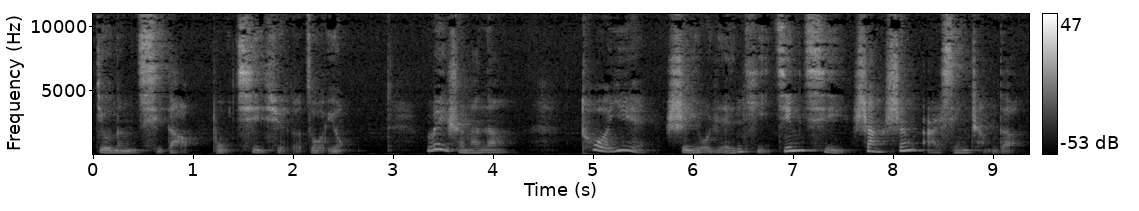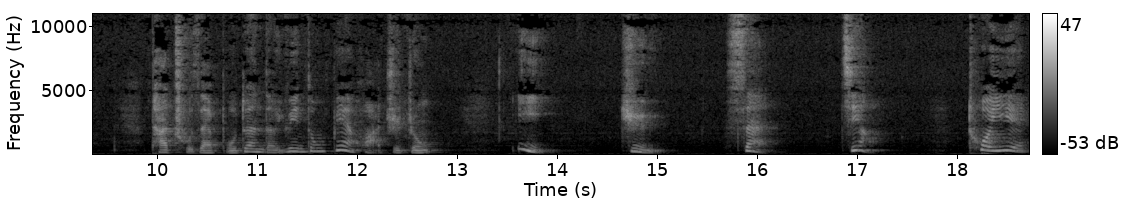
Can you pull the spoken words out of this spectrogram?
就能起到补气血的作用。为什么呢？唾液是由人体精气上升而形成的，它处在不断的运动变化之中，溢、聚、散、降。唾液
